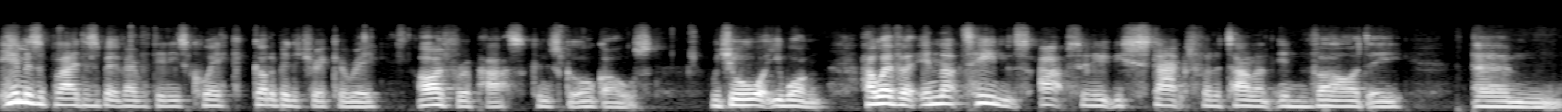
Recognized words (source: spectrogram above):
Him as a player does a bit of everything. He's quick, got a bit of trickery, eye for a pass, can score goals, which are all what you want. However, in that team that's absolutely stacked for the talent in Vardy, um,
